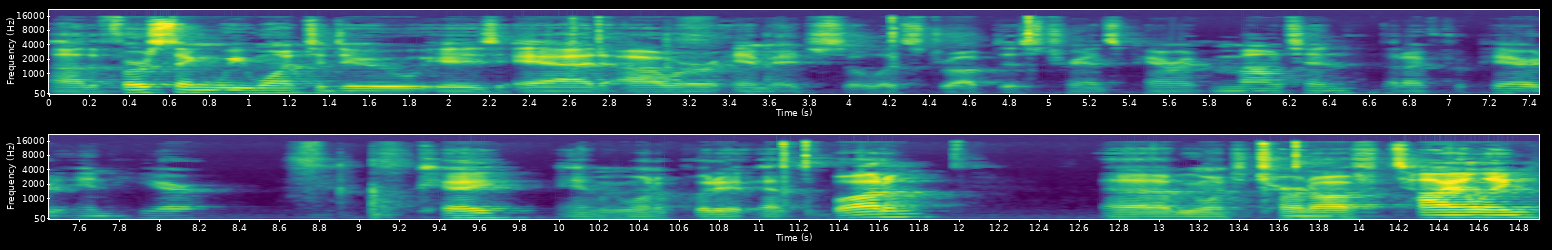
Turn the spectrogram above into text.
Uh, the first thing we want to do is add our image. So let's drop this transparent mountain that I've prepared in here. Okay, and we want to put it at the bottom. Uh, we want to turn off tiling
